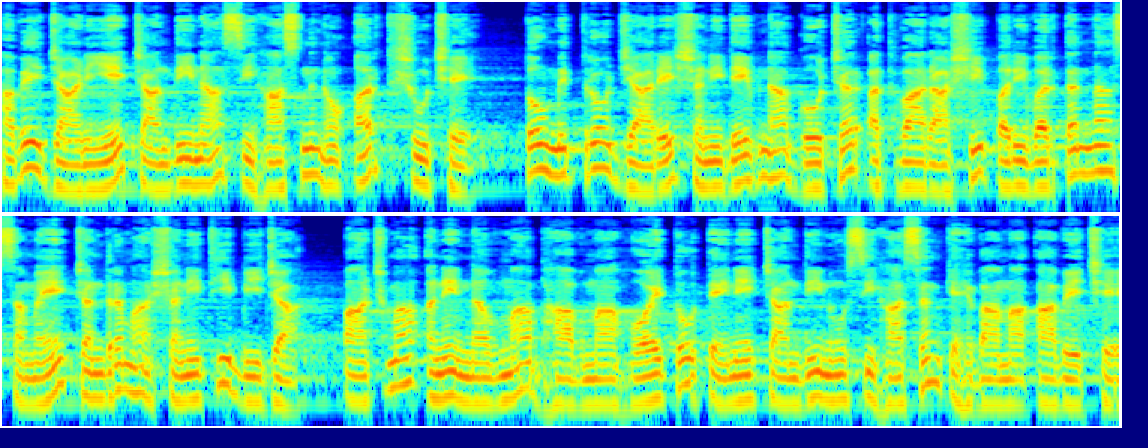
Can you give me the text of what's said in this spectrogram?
હવે જાણીએ ચાંદીના સિંહાસનનો અર્થ શું છે. તો મિત્રો, જ્યારે શનિદેવના ગોચર અથવા રાશિ પરિવર્તનના સમયે ચંદ્રમાં શનિથી બીજા પાંચમા અને નવમા ભાવમાં હોય તો તેને ચાંદીનું સિંહાસન કહેવામાં આવે છે.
